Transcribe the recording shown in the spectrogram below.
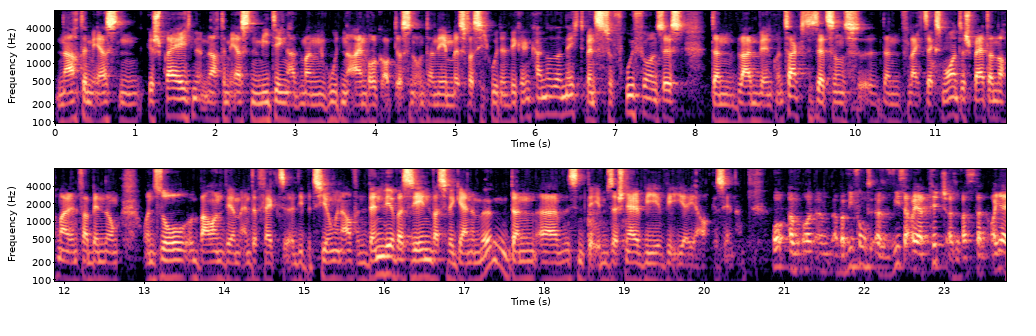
nach dem ersten Gespräch, nach dem ersten Meeting hat man einen guten Eindruck, ob das ein Unternehmen ist, was sich gut entwickeln kann oder nicht. Wenn es zu früh für uns ist, dann bleiben wir in Kontakt, setzen uns äh, dann vielleicht sechs Monate später nochmal in Verbindung und so bauen wir im Endeffekt äh, die Beziehungen auf. Und wenn wir was sehen, was wir gerne mögen, dann äh, sind wir eben sehr schnell, wie, wie ihr ja auch gesehen habt. Oh, ähm, oh, ähm, aber wie, also wie ist da euer Pitch? Also was ist dann euer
